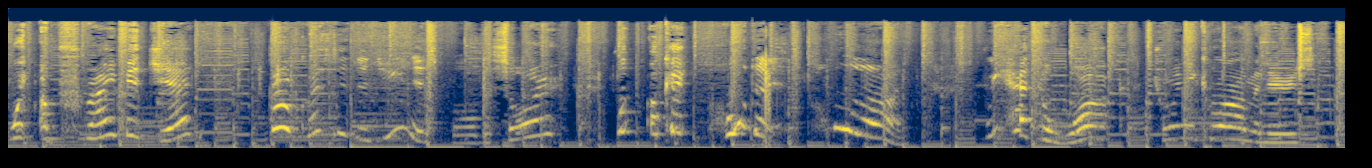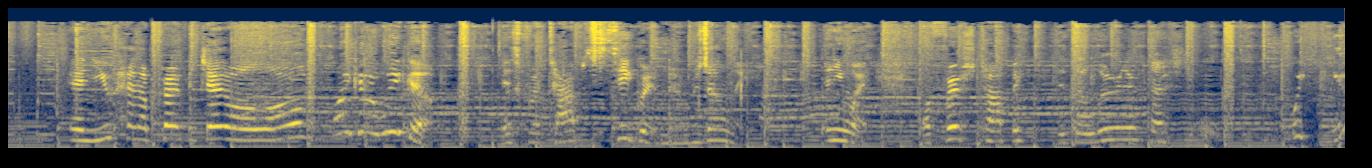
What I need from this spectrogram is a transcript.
Wait, a private jet? No, question the genus, Bulbasaur. What? Okay, hold it. Hold on. We had to walk 20 kilometers, and you had a private jet all along? Why can't we go? It's for top secret members only. Anyway, our first topic is the Lunar Festival. Wait, you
